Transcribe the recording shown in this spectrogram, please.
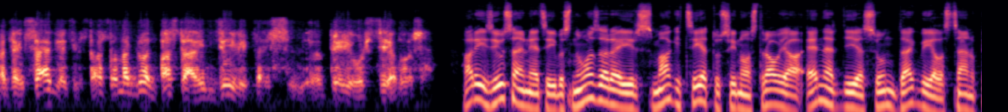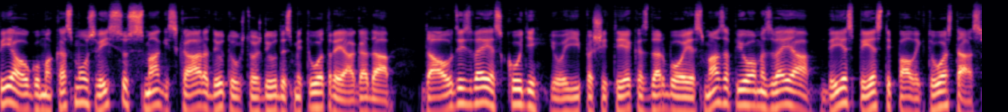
kā teikt, saimniecības, tās tomēr ļoti pastāvīgi dzīvības pie jūras ciemos. Arī zivsaimniecības nozare ir smagi cietusi no straujā enerģijas un degvielas cenu pieauguma, kas mūs visus smagi skāra 2022. gadā. Daudzi zvejas kuģi, jo īpaši tie, kas darbojas mazapjoma zvejā, bija spiesti palikt ostās.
